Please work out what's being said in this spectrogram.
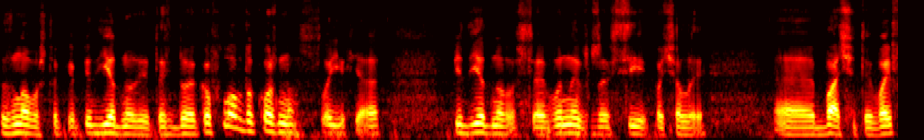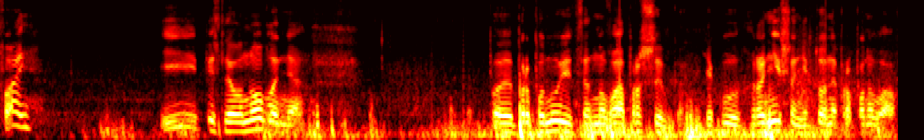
знову ж таки під'єднуєтесь до EcoFlow, до кожного з своїх я під'єднувався. Вони вже всі почали е, бачити Wi-Fi. І після оновлення пропонується нова прошивка, яку раніше ніхто не пропонував.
